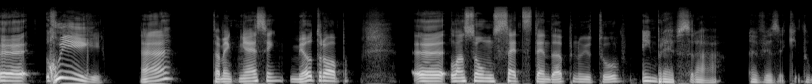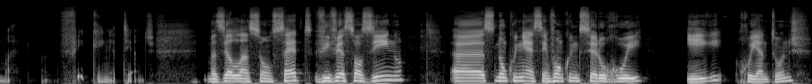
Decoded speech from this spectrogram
uh, Rui hã? também conhecem, meu tropa. Uh, lançou um set stand-up no YouTube. Em breve será a vez aqui do mano. Fiquem atentos. Mas ele lançou um set, Viver Sozinho. Uh, se não conhecem, vão conhecer o Rui Iggy, Rui Antunes.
